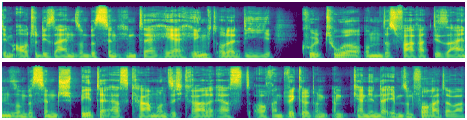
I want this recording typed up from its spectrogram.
dem Autodesign so ein bisschen hinterherhinkt oder die Kultur um das Fahrraddesign so ein bisschen später erst kam und sich gerade erst auch entwickelt und, und Canyon da eben so ein Vorreiter war.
